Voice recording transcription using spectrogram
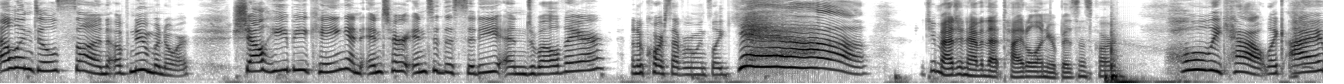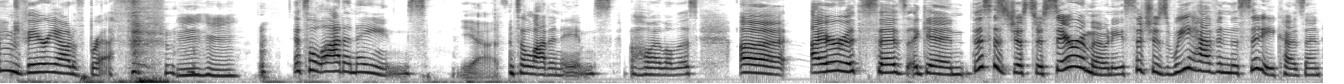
Elendil's son of Numenor. Shall he be king and enter into the city and dwell there? And of course, everyone's like, yeah! Could you imagine having that title on your business card? Holy cow. Like, I'm very out of breath. Mm-hmm. it's a lot of names. Yeah. It's a lot of names. Oh, I love this. Uh, Ioreth says again, This is just a ceremony such as we have in the city, cousin,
